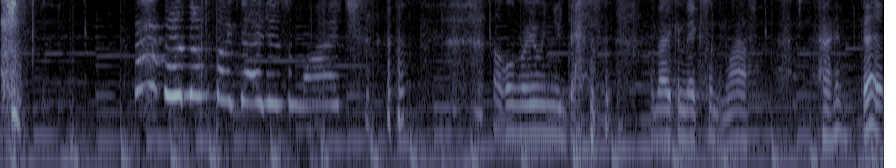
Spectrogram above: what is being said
what the fuck did I just watch? I'll when you're dead. I bet I can make someone laugh. I bet.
